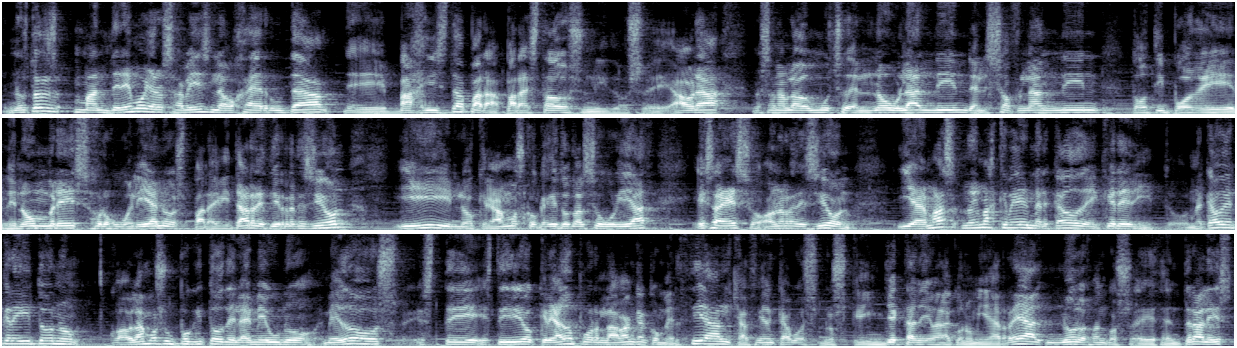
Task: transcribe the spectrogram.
Nosotros mantenemos, ya lo sabéis, la hoja de ruta eh, bajista para, para, Estados Unidos. Eh, ahora nos han hablado mucho del no landing, del soft landing, todo tipo de, nombres orwellianos para evitar decir recesión y lo que vamos con casi total seguridad es a eso, a una recesión. Y además no hay más que ver el mercado de crédito. El mercado de crédito, no, cuando hablamos un poquito de la M1, M2, este, este video creado por la banca comercial, que al fin y al cabo es los que inyectan dinero a la economía real, no los bancos eh, centrales,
